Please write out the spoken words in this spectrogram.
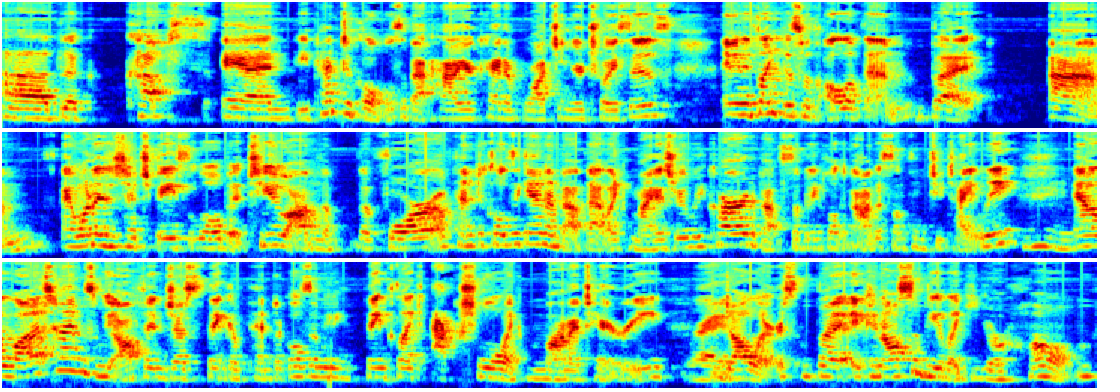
uh the cups and the pentacles about how you're kind of watching your choices i mean it's like this with all of them but um i wanted to touch base a little bit too on the, the four of pentacles again about that like miserly card about somebody holding on to something too tightly Mhm. and a lot of times we often just think of pentacles and we think like actual like monetary Right. dollars but it can also be like your home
